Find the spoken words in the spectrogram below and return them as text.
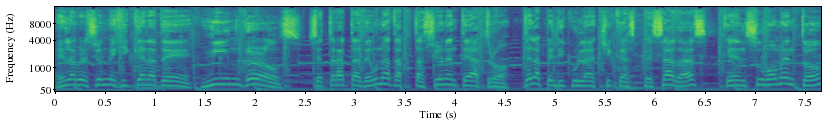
en la versión mexicana de Mean Girls. Se trata de una adaptación en teatro de la película Chicas Pesadas que en su momento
